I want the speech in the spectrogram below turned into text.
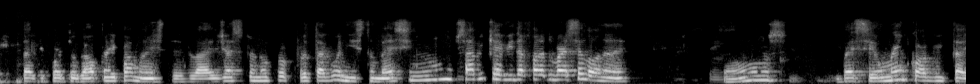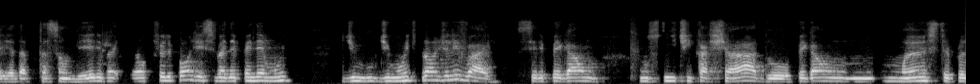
de Portugal para ir para Manchester. Lá ele já se tornou protagonista. O Messi não sabe que é vida fora do Barcelona, né? Então vai ser uma incógnita aí a adaptação dele. Vai, é o que o Felipão disse, vai depender muito de, de muito para onde ele vai. Se ele pegar um, um City encaixado, pegar um, um Manchester, por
